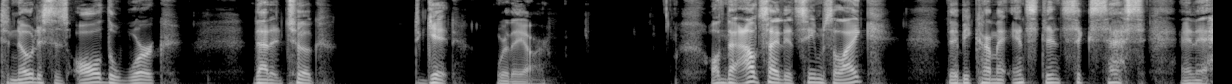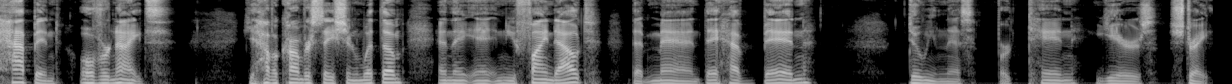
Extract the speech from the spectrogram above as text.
to notice is all the work that it took to get where they are. On the outside, it seems like they become an instant success, and it happened overnight. You have a conversation with them, and they and you find out that man, they have been doing this for ten years straight.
